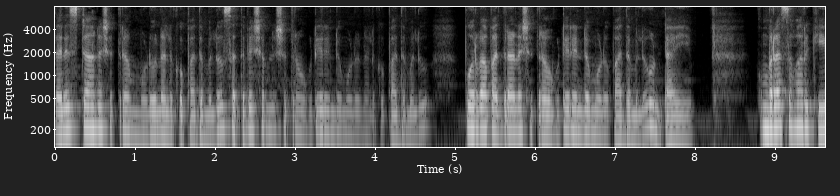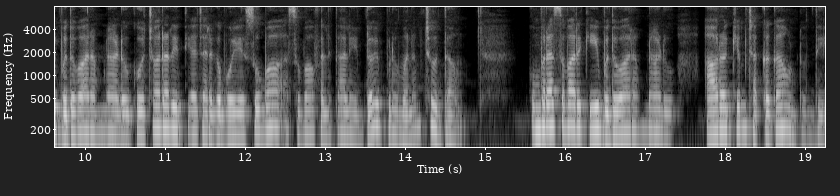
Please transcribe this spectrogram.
ధనిష్ట నక్షత్రం మూడు నాలుగు పదములు సతభేషం నక్షత్రం ఒకటి రెండు మూడు నాలుగు పదములు పూర్వభద్ర నక్షత్రం ఒకటి రెండు మూడు పదములు ఉంటాయి. కుంభరాశి వారికి బుధవారం నాడు గోచార రీత్యా జరగబోయే శుభ అశుభ ఫలితాలు ఏంటో ఇప్పుడు మనం చూద్దాం. కుంభరాశి వారికి బుధవారం నాడు ఆరోగ్యం చక్కగా ఉంటుంది.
